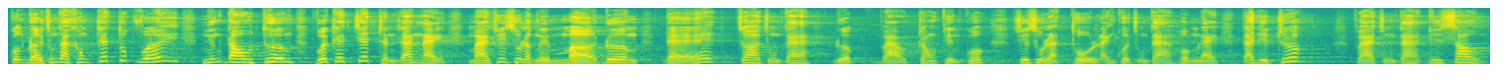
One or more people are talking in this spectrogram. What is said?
cuộc đời chúng ta không kết thúc với những đau thương với cái chết trần gian này mà Chúa Giêsu là người mở đường để cho chúng ta được vào trong thiên quốc. Chúa Giêsu là thủ lãnh của chúng ta hôm nay đã đi trước và chúng ta đi sau.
